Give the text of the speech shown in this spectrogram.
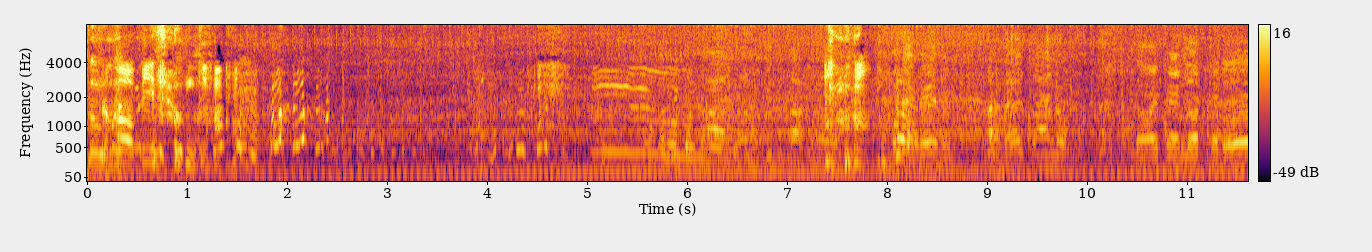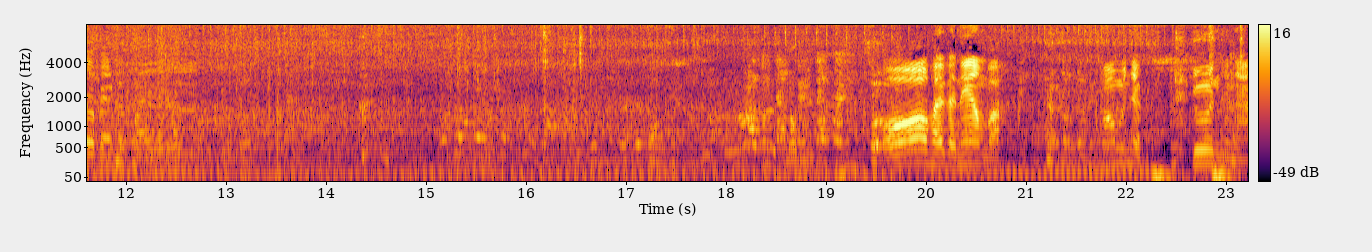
สำรอบปีนสูงขามันมีคนถ่ายอันนี้พิธีการเขาได้เคยเห็นอันนั้นจ่ายลูก ซอยแปลงรถมาเด้อแปลงรถไฟเด้อล่มนี่บ่อ๋อไผกับแนมวะเอามันอยากเกินหั่นนะ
